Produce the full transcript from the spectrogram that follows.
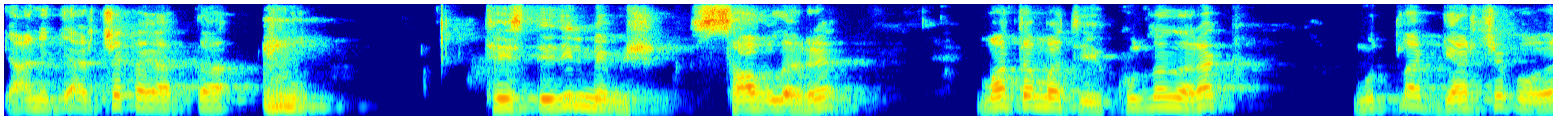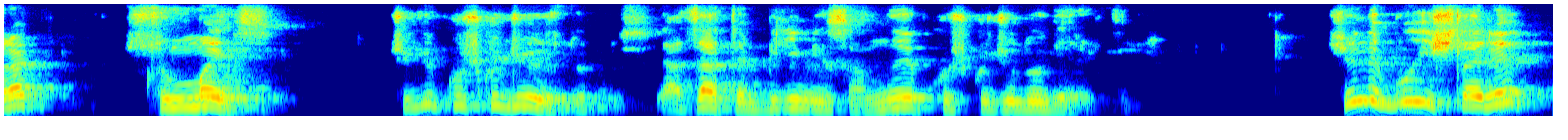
Yani gerçek hayatta test edilmemiş savları matematiği kullanarak mutlak gerçek olarak sunmayız. Çünkü kuşkucuyuzdur biz. Ya zaten bilim insanlığı kuşkuculuğu gerektirir. Şimdi bu işleri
